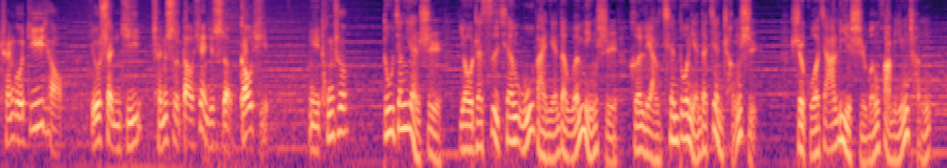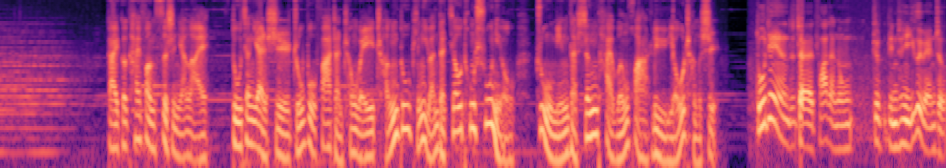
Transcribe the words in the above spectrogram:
全国第一条由省级城市到县级市的高铁也通车。都江堰市有着四千五百年的文明史和两千多年的建成史，是国家历史文化名城。改革开放四十年来，都江堰市逐步发展成为成都平原的交通枢纽，著名的生态文化旅游城市。都江堰在发展中就秉承一个原则，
